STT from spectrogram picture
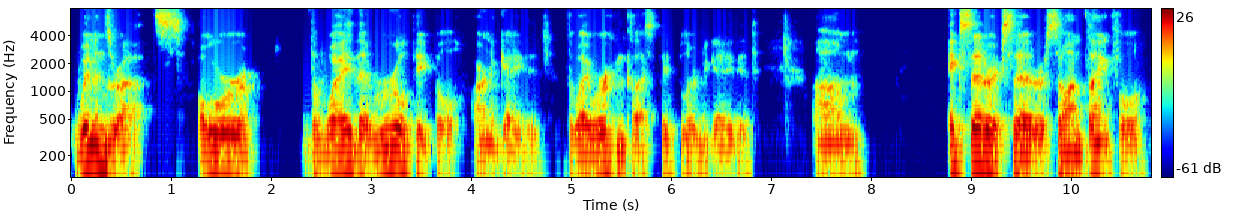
women's rights or the way that rural people are negated, the way working class people are negated, um, et cetera, et cetera. So I'm thankful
